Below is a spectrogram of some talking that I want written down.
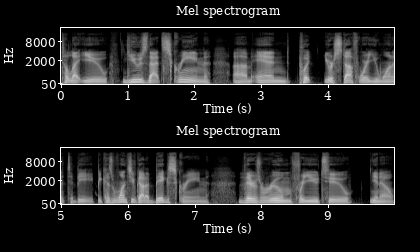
to let you use that screen um, and put your stuff where you want it to be. Because once you've got a big screen, there's room for you to, you know,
